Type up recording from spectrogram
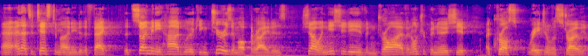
uh, and that's a testimony to the fact that so many hard-working tourism operators show initiative and drive and entrepreneurship across regional Australia.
